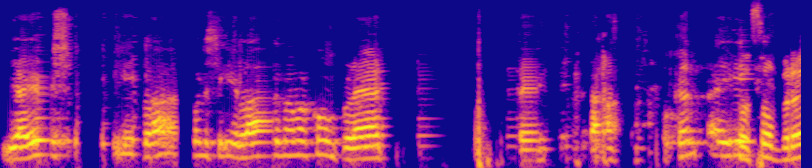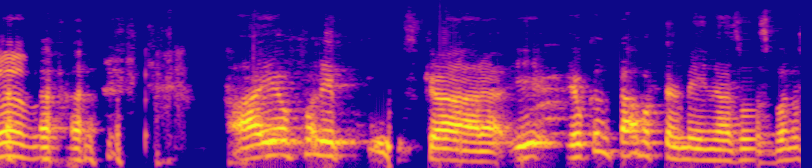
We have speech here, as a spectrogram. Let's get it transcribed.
E aí eu cheguei lá, quando eu cheguei lá, eu estava completo canta aí. Tô sobrando. Aí eu falei, putz, cara, e eu cantava também nas outras bandas,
